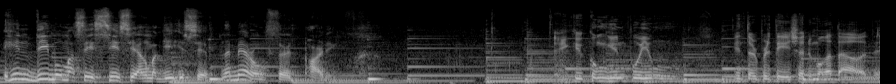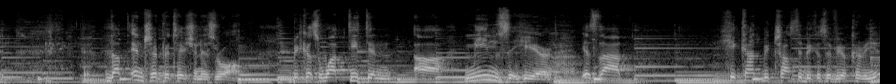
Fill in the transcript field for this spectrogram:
hindi mo masisisi ang mag-iisip na merong third party. Thank you. Kung yun po yung interpretation ng mga tao din. That interpretation is wrong. Because what Titin uh, means here is that he can't be trusted because of your career?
